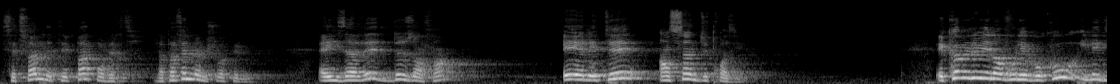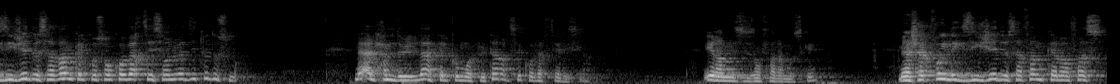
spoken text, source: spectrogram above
Cette femme n'était pas convertie. Elle n'a pas fait le même choix que lui. Et ils avaient deux enfants. Et elle était enceinte du troisième. Et comme lui, il en voulait beaucoup, il exigeait de sa femme qu'elle soit convertie. Si on lui a dit tout doucement. Mais Alhamdulillah, quelques mois plus tard, elle s'est convertie à l'islam. Il ramenait ses enfants à la mosquée. Mais à chaque fois, il exigeait de sa femme qu'elle en fasse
